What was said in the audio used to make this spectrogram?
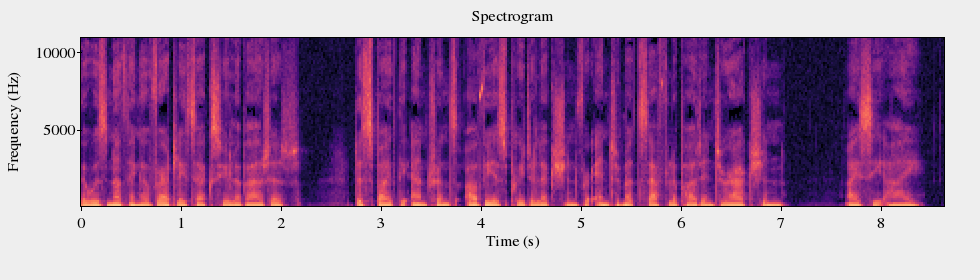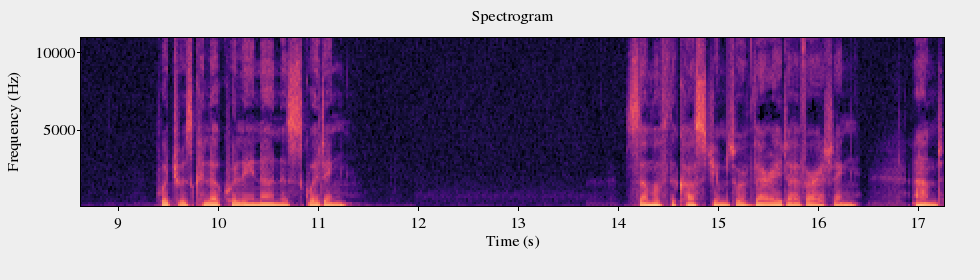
There was nothing overtly sexual about it, despite the entrant's obvious predilection for intimate cephalopod interaction, ICI, which was colloquially known as squidding. Some of the costumes were very diverting, and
